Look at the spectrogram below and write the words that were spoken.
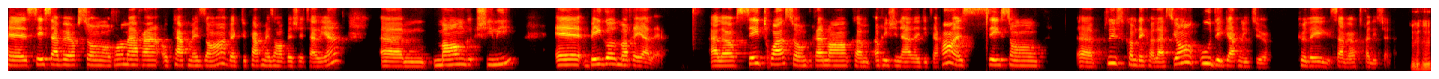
ces saveurs sont romarin au parmesan avec du parmesan végétalien, mangue chili et bagel montréalais. Alors, ces trois sont vraiment comme originales et différents et ce sont plus comme des collations ou des garnitures que les saveurs traditionnelles. Mhm.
